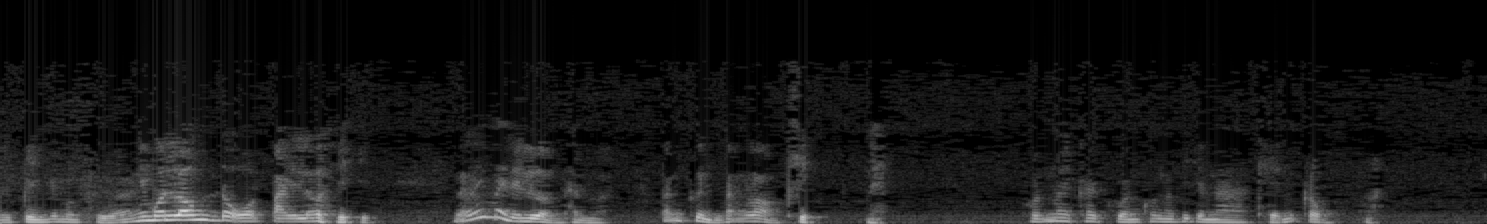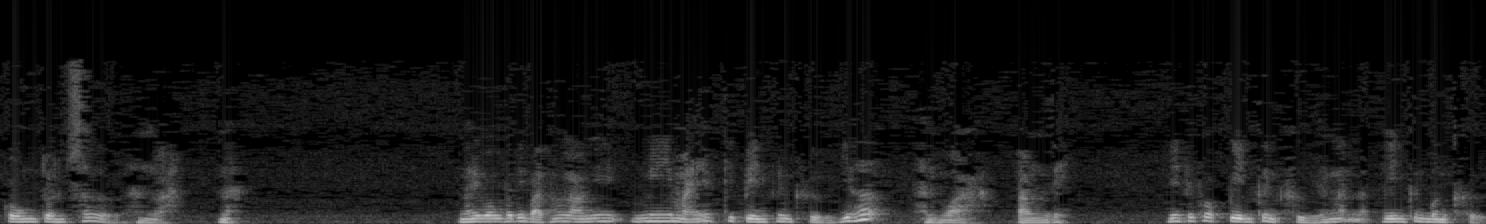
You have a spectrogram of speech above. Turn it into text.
มีปีนขึ้นบนขือนี่มันลงโดดไปเลยเลยไม่ได้เรื่องทันว่าตั้งขึ้นตั้งล่องผิด คนไม่ค่อยควรคนมาพิจารณาเถนกรงกงจนเซ่อทันว่านะในวงปฏิบัติของเรานี่มีไหมที่ปีนขึ้นขือ เยอะทันว่าฟังสินี่เป็นพวกปีนขึ้นขือทั้งนั้นปีนขึ้นบนขือ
